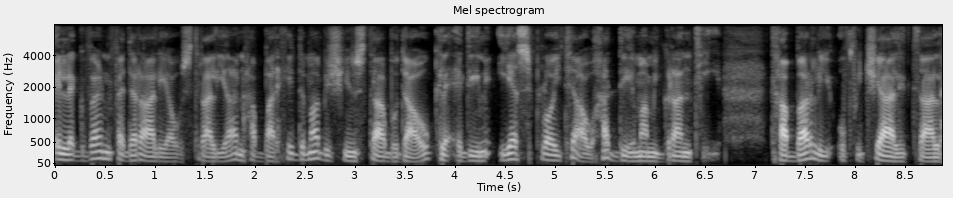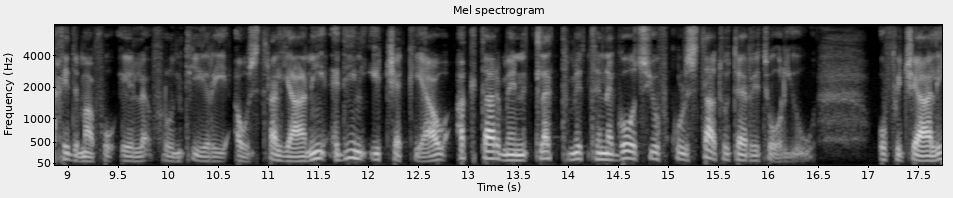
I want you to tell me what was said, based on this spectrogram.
Il-Gvern Federali Awstraljan ħabbar ħidma biex jinstabu dawk li qegħdin jesplojtjaw ħaddiema migranti. Tħabbar li uffiċjali tal-ħidma fuq il-fruntieri Awstraljani qegħdin jiċċekkjaw aktar minn 300 negozju f'kull stat u territorju Uffiċjali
